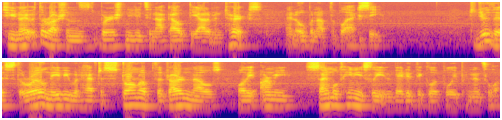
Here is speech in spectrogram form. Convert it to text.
To unite with the Russians, the British needed to knock out the Ottoman Turks and open up the Black Sea. To do this, the Royal Navy would have to storm up the Dardanelles while the army simultaneously invaded the Gallipoli Peninsula.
